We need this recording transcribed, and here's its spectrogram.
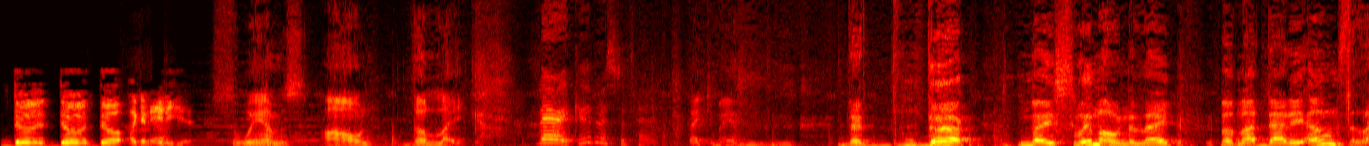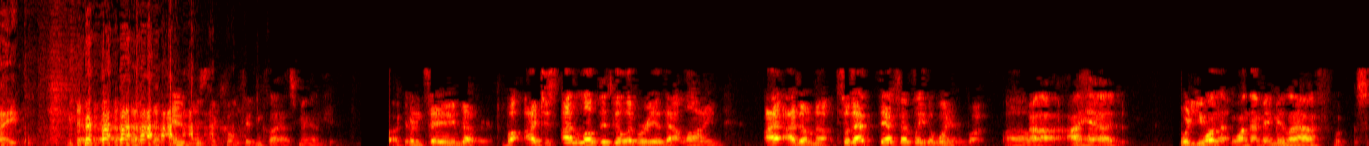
the the the like an idiot. Swims on the lake. Very good, Mr. Penn. Thank you, ma'am. Mm-hmm. The duck may swim on the lake, but my daddy owns the lake. He's the cool kid in class, man. I couldn't say any better. But I just I love the delivery of that line. I, I don't know. So that that's definitely the winner. But um, Uh, I had what do you one got? that, one that made me laugh. Was,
